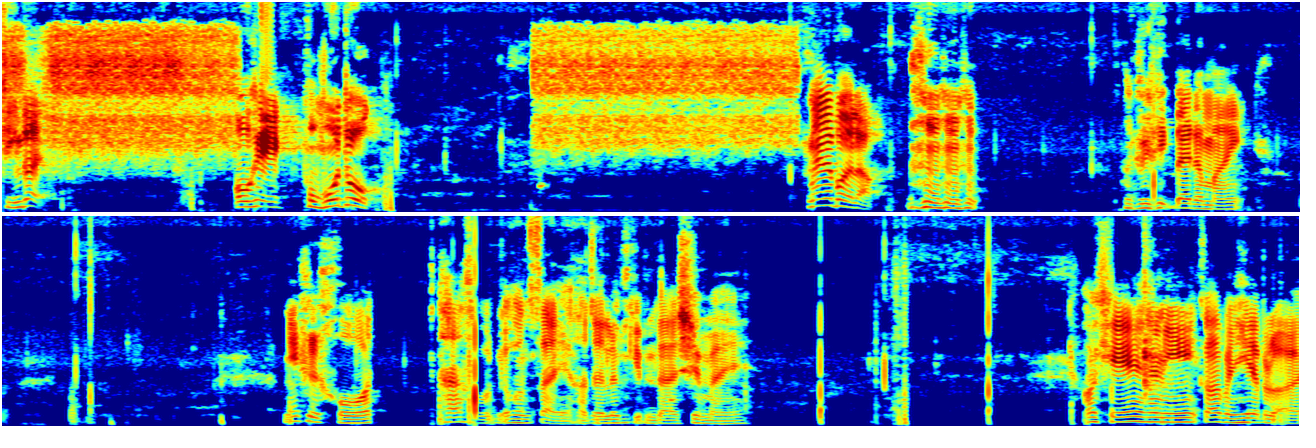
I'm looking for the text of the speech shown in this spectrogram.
จริงด้วย โอเค ผมพูดถูก ไม่ระเบิดหรอก มันคือทิกไดนาไมนี่คือโค้ด ถ้าสมมติมีคนใส่เขาจะเริ่มกินได้ใช่ไหม โอเคอันนี้ก็เป็นที่เรียบร้อย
